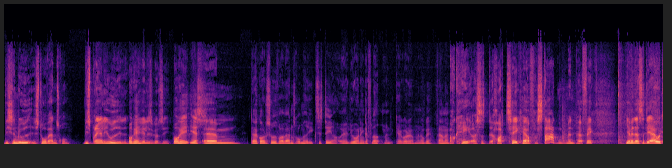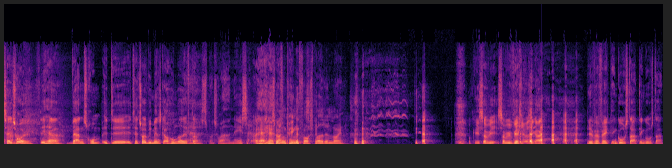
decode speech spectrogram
Vi skal nemlig ud i det store verdensrum. Vi springer lige ud i det, Okay. det kan jeg lige så godt sige. Okay, yes. Øhm, Der går det så ud fra, at verdensrummet eksisterer, og at jorden ikke er flad, men det kan jeg godt høre, men okay, fair nok. okay, og så hot take her fra starten, men perfekt. Jamen altså, det er jo et territorie, det her verdensrum, et, øh, et territorie, vi mennesker har hungret efter. Ja, sponsoreret af NASA. Det er mange penge for at sprede den løgn. Okay, så er, vi, så er vi virkelig også i gang. det er perfekt. Det er en god start. Det er en god start.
